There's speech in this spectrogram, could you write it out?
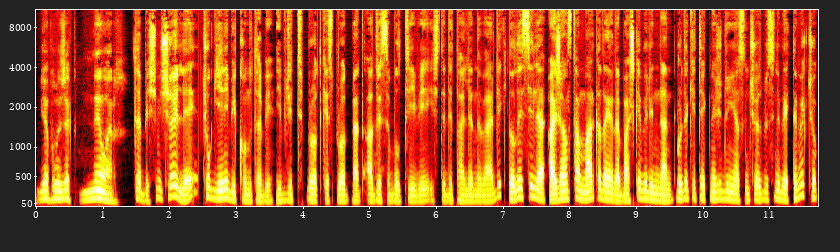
yapılacak ne var? Tabii şimdi şöyle çok yeni bir konu tabii. Hibrit Broadcast Broadband Addressable TV işte detaylarını verdik. Dolayısıyla ajanstan markadan ya da başka birinden buradaki teknoloji dünyasını çözmesini beklemek çok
